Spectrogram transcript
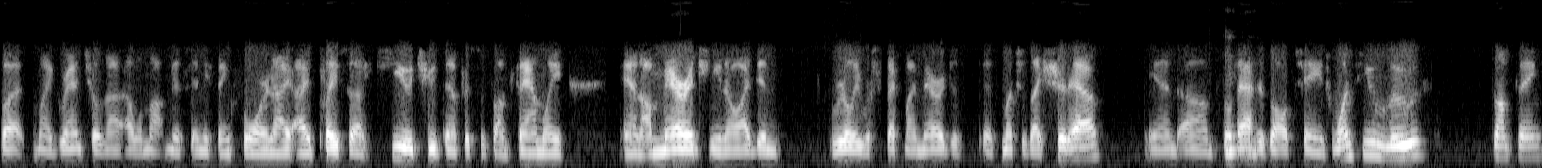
but my grandchildren I, I will not miss anything for. And I, I place a huge, huge emphasis on family and on marriage. You know, I didn't really respect my marriage as, as much as I should have, and um, so mm-hmm. that has all changed. Once you lose something,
